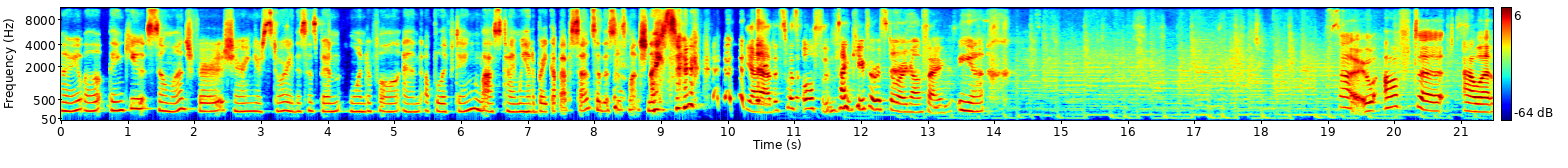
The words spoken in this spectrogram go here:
All right. Well, thank you so much for sharing your story. This has been wonderful and uplifting. Last time we had a breakup episode, so this is much nicer. yeah, this was awesome. Thank you for restoring our faith. yeah. So, after our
